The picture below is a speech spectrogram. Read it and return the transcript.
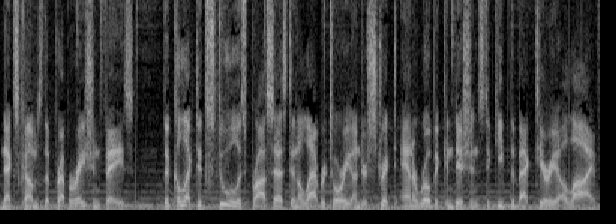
Next comes the preparation phase. The collected stool is processed in a laboratory under strict anaerobic conditions to keep the bacteria alive.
